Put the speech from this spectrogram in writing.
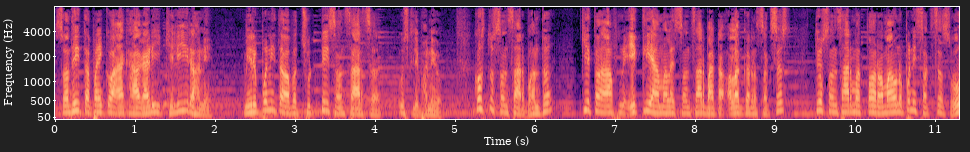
सधैँ तपाईँको आँखा अगाडि खेलिरहने। मेरो पनि त अब छुट्टै संसार छ उसले भन्यो। कस्तो संसार भन् त? के त आफ्नो एक्लै आमालाई संसारबाट अलग गर्न सक्छस्? त्यो संसारमा त रमाउन पनि सक्छस् हो।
